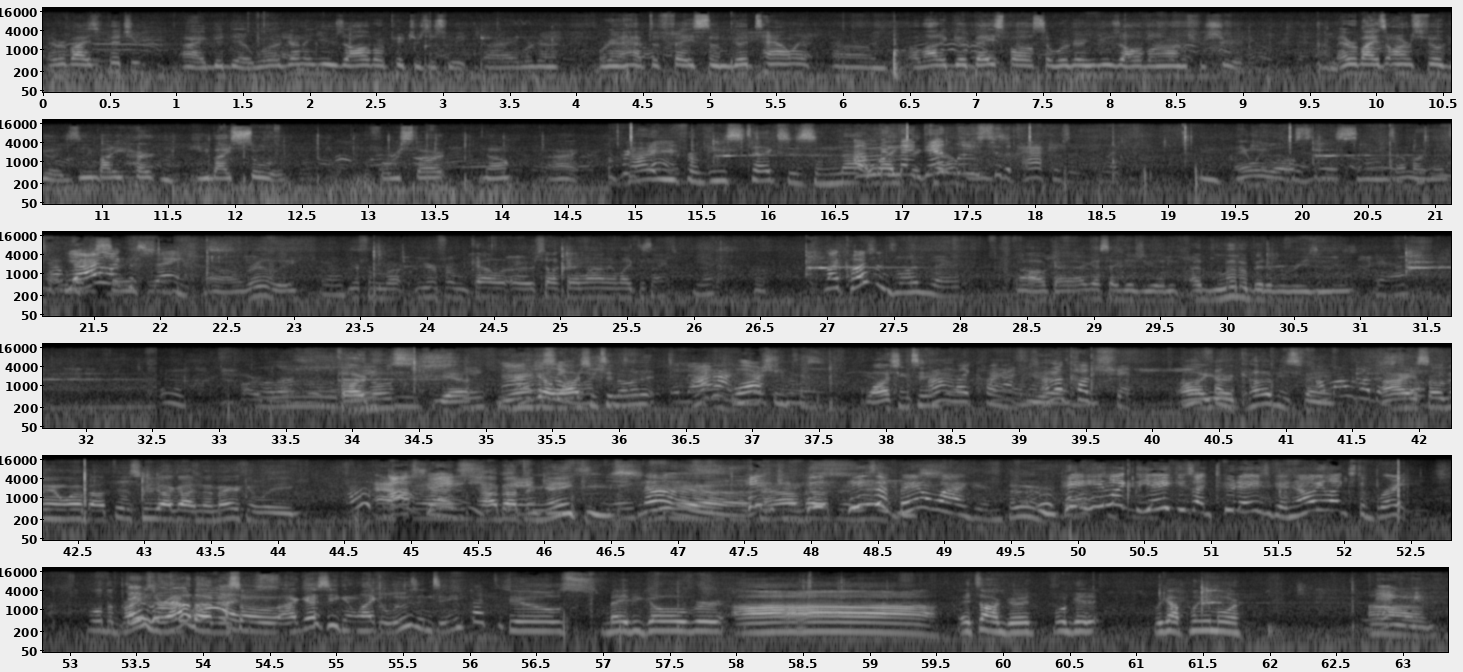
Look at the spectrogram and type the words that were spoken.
Everybody's a pitcher? All right, good deal. We're gonna use all of our pitchers this week. All right, we're gonna we're gonna have to face some good talent, um, a lot of good baseball. So we're gonna use all of our arms for sure. Um, everybody's arms feel good. Is anybody hurting? Anybody sore? Before we start, no. All right. How are you from East Texas and not I mean, like they the did Cowboys? lose to the Packers. Like, And we lost to the Saints. I'm not gonna talk Yeah, about I like the Saints. Saints. Oh, really? You're from you're from Cal- or South Carolina and like the Saints? Yeah. my cousins live there. Oh, okay. I guess that gives you a, a little bit of a reason. Yeah. Cardinals? Yeah. You ain't got Washington on it? Washington. Washington? I don't like Cardinals. Yeah. I'm a Cubs fan. Oh, you're a Cubbies fan. All right, so then what about this? Who y'all got in the American League? Astros. How about the Yankees? No. Yeah. He, How he's, them he's a Yankees? bandwagon. Who? He, he liked the Yankees like two days ago. Now he likes the Braves. Well, the Braves are out of it, so I guess he can like a losing team. Skills, maybe go over. Ah, it's all good. We'll get it. We got plenty more. Um,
